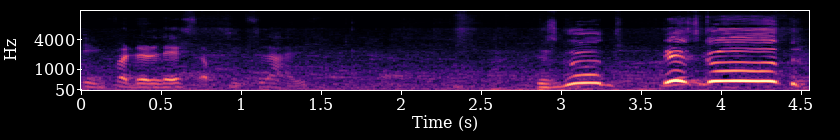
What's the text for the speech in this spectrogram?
thing for the rest of his life. It's good. It's good.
